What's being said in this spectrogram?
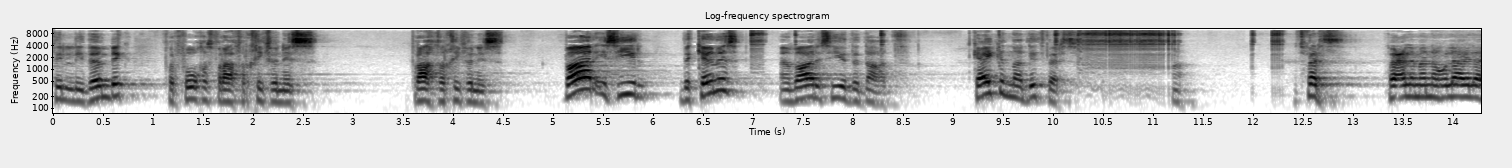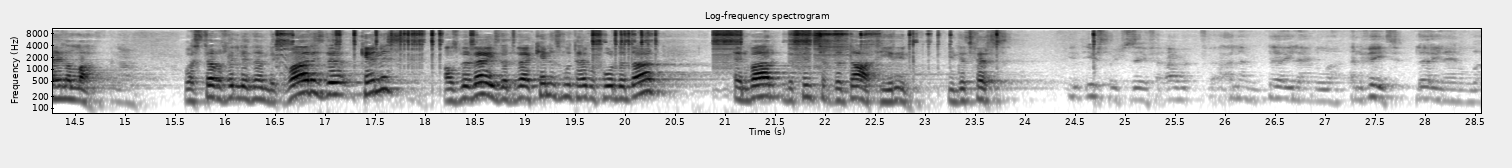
Li dambik. Vervolgens vraag vergiffenis. Vraag vergiffenis. Waar is hier de kennis en waar is hier de daad? Kijkend naar dit vers. Ah. Vers. فَعْلَمْ أَنَّهُ لَا إِلَهَ إِلَّا اللَّهِ وَاسْتَغْفِرْ لِذَنبِكَ Waar is de kennis? Als bewijs dat wij kennis moeten hebben voor de daad. En waar bevindt zich de daad hierin? In dit vers. Het eerste wat je zei, فَعَلَمْ لَا إِلَهَ إِلَّا اللَّهِ En weet, لَا إِلَهَ إِلَّا اللَّهِ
